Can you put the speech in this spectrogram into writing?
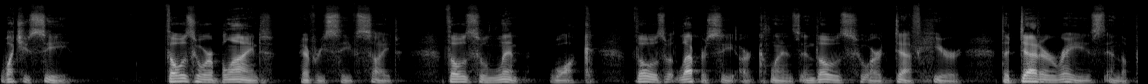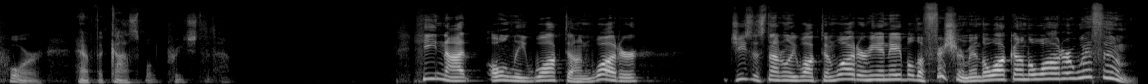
what you see. Those who are blind have received sight. Those who limp walk. Those with leprosy are cleansed, and those who are deaf hear. The dead are raised, and the poor have the gospel preached to them. He not only walked on water, Jesus not only walked on water, he enabled a fisherman to walk on the water with him.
